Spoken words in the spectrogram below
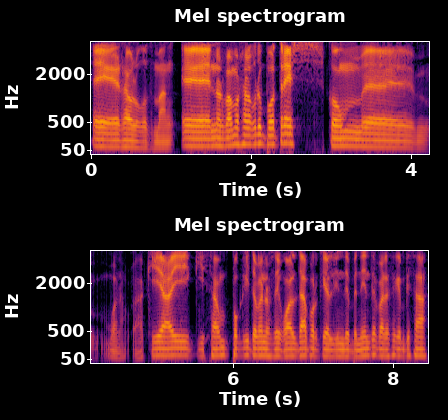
eh, Raúl Guzmán. Eh, nos vamos al grupo 3 con, eh, bueno, aquí hay quizá un poquito menos de igualdad porque el Independiente parece que empieza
